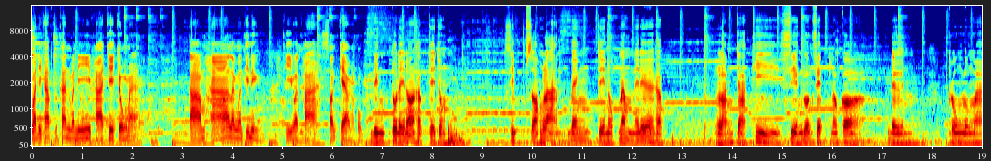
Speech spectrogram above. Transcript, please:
วัสดีครับทุกท่านวันนี้พาเจ๊จงมา ตามหารางวัลที่หนึ่งที่วัดผาซ่อนแก้วครับผม ดึงตัวใดนอครับ เจ๊จง 12 ล้าน แบ่งเจนกนำในเด้อครับ หลังจากที่เสียงดวงเสร็จแล้วก็เดินตรงลงมา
